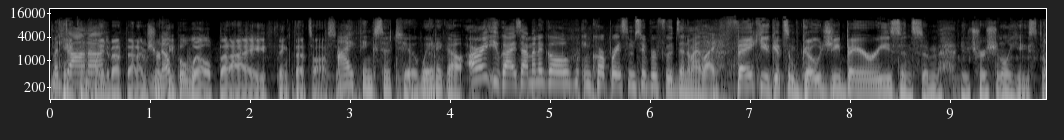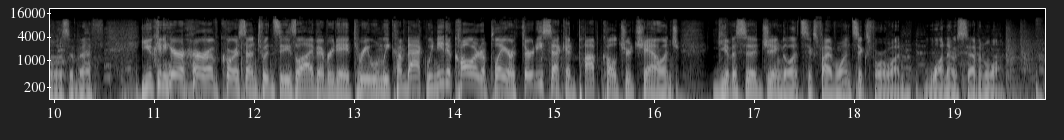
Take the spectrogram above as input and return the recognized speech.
Madonna. can't complain about that. I'm sure Nope. people will, but I think that's awesome. I think so too. Way to go. All right, you guys, I'm going to go incorporate some superfoods into my life. Thank you. Get some goji berries and some nutritional yeast, Elizabeth. You can hear her, of course, on Twin Cities Live every day at 3. When we come back, we need a caller to play our 30 second pop culture challenge. Give us a jingle at 651 641 1071.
